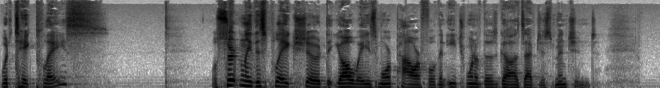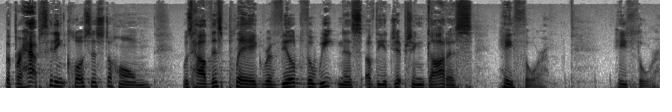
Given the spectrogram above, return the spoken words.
would take place. Well, certainly this plague showed that Yahweh is more powerful than each one of those gods I've just mentioned. But perhaps hitting closest to home was how this plague revealed the weakness of the Egyptian goddess Hathor. Hathor.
